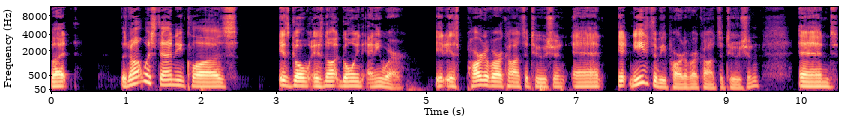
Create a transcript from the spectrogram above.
But the notwithstanding clause is go is not going anywhere. It is part of our constitution and it needs to be part of our constitution. And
